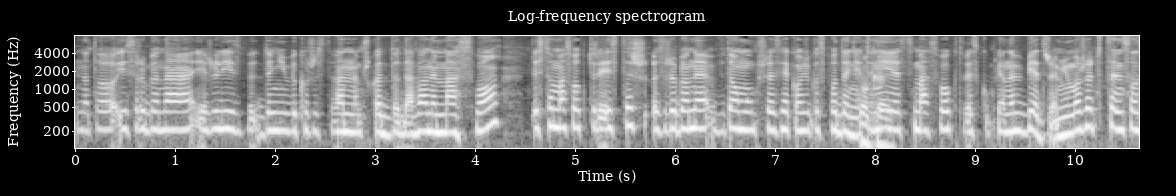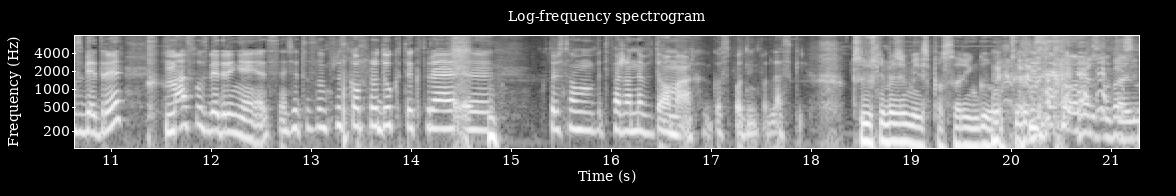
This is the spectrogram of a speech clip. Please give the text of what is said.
no to jest robiona, jeżeli jest do niej wykorzystywane na przykład dodawane masło, to jest to masło, które jest też zrobione w domu przez jakąś gospodynię. To Okej. nie jest masło, które jest kupione w Biedrze. Mimo, że ceny są z Biedry, masło z Biedry nie jest. W sensie to są wszystko produkty, które, y, które są wytwarzane w domach gospodyń podlaskich. Czy już nie będziemy mieli sponsoringu? Właśnie,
